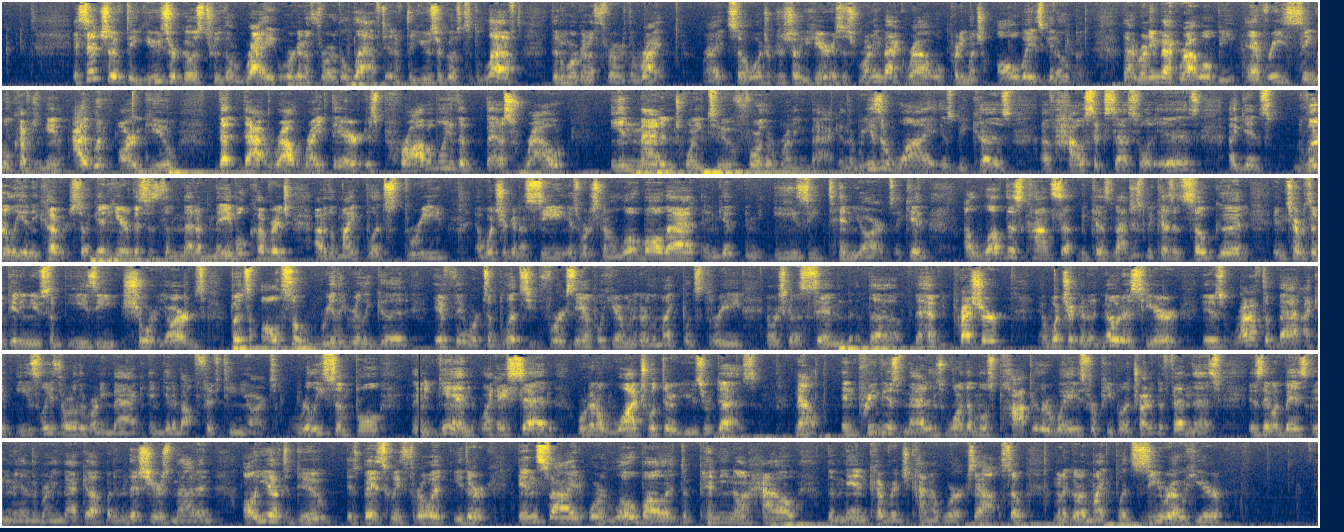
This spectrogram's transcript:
Essentially, if the user goes to the right, we're going to throw to the left. And if the user goes to the left, then we're going to throw to the right, right? So what we're going to show you here is this running back route will pretty much always get open. That running back route will be every single coverage of the game. I would argue that that route right there is probably the best route in Madden 22 for the running back. And the reason why is because of how successful it is against literally any coverage. So again here, this is the Meta Mabel coverage out of the Mike Blitz 3. And what you're going to see is we're just going to lowball that and get an easy 10 yards. Again, I love this concept because not just because it's so good in terms of getting you some easy short yards, but it's also really, really good if they were to blitz you. For example, here I'm going to go to the Mike Blitz 3 and we're just going to send the, the heavy pressure. And what you're going to notice here is right off the bat, I can easily throw the running back and get about 15 yards. Really simple. And again, like I said, we're going to watch what their user does. Now, in previous Maddens, one of the most popular ways for people to try to defend this is they would basically man the running back up. But in this year's Madden, all you have to do is basically throw it either inside or low ball it, depending on how the man coverage kind of works out. So I'm going to go to Mike Blitz zero here,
